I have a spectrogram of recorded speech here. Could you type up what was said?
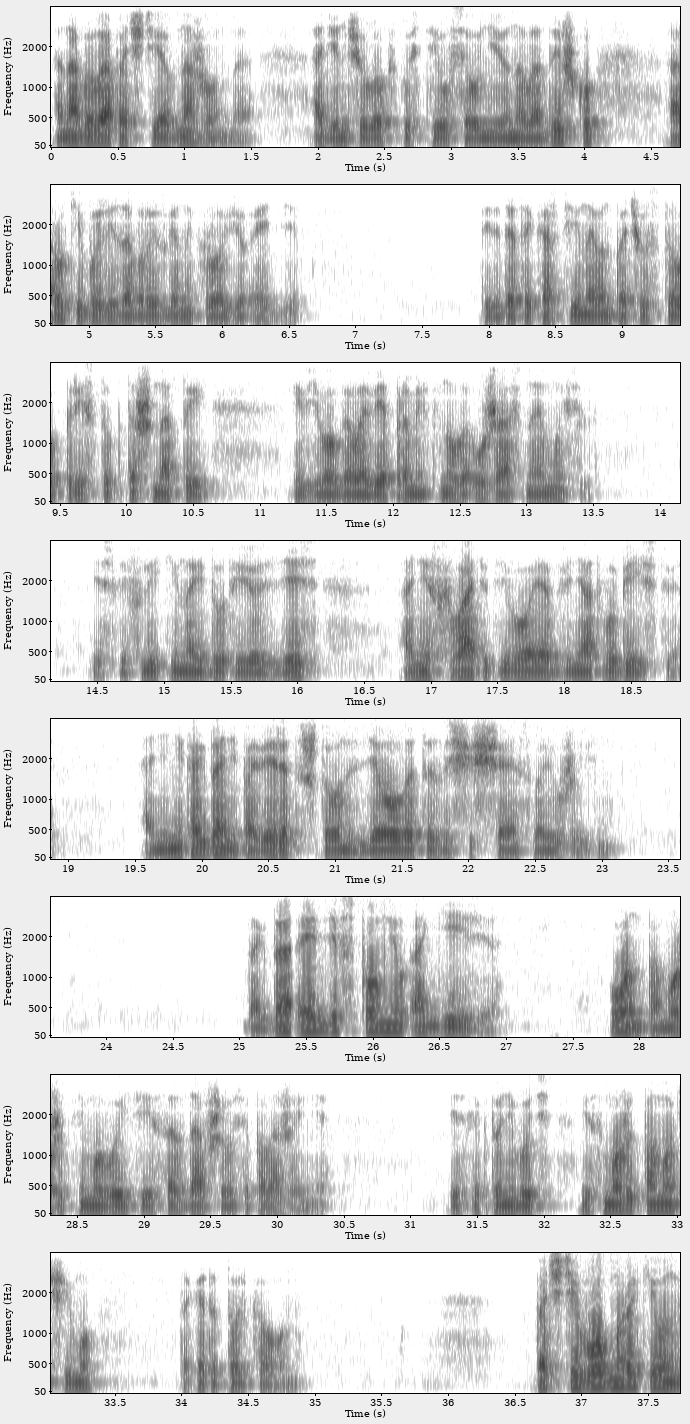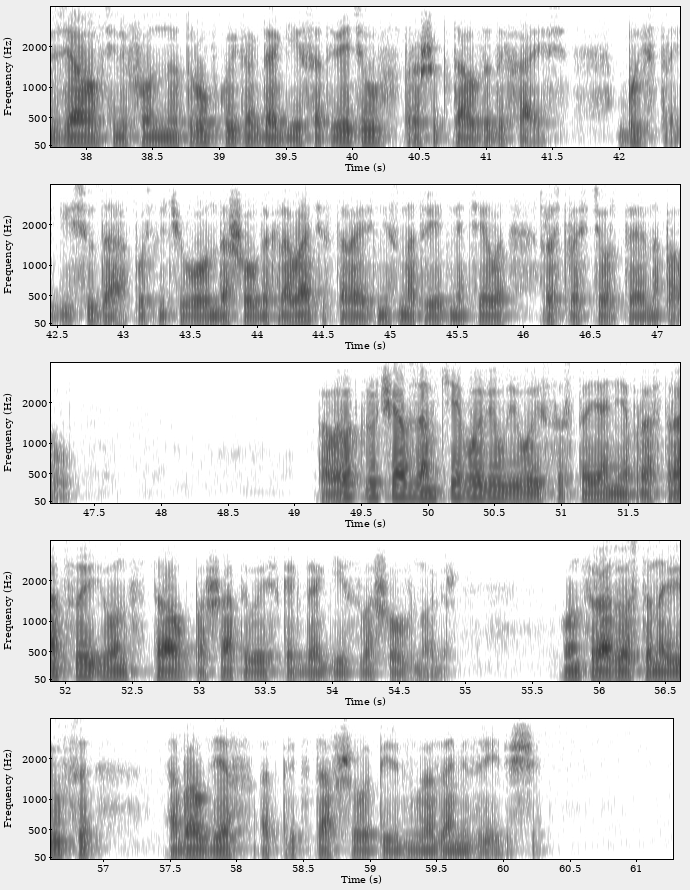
Она была почти обнаженная. Один чулок спустился у нее на лодыжку, а руки были забрызганы кровью Эдди. Перед этой картиной он почувствовал приступ тошноты, и в его голове промелькнула ужасная мысль. Если флики найдут ее здесь, они схватят его и обвинят в убийстве. Они никогда не поверят, что он сделал это, защищая свою жизнь. Тогда Эдди вспомнил о Гизе. Он поможет ему выйти из создавшегося положения. Если кто-нибудь и сможет помочь ему, так это только он. Почти в обмороке он взял телефонную трубку и, когда Гиз ответил, прошептал, задыхаясь. «Быстро, иди сюда», после чего он дошел до кровати, стараясь не смотреть на тело, распростертое на полу. Поворот ключа в замке вывел его из состояния прострации, и он встал, пошатываясь, когда Гиз вошел в номер. Он сразу остановился, обалдев от представшего перед глазами зрелища.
